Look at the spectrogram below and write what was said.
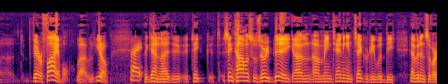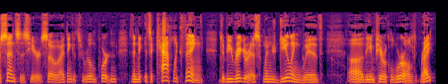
uh, verifiable. you know, right? Again, it, it take St. Thomas was very big on uh, maintaining integrity with the evidence of our senses here. So I think it's real important. It's a Catholic thing to be rigorous when you're dealing with uh, the empirical world, right?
